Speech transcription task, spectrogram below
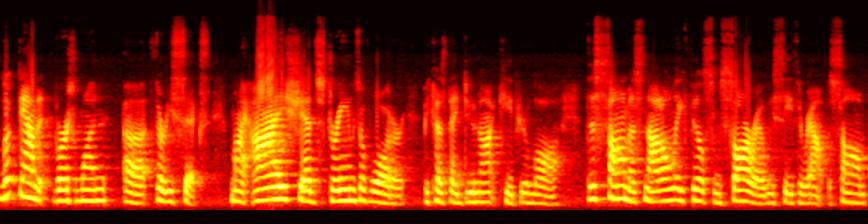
Look down at verse 136. Uh, My eyes shed streams of water because they do not keep your law. This psalmist not only feels some sorrow, we see throughout the psalm,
